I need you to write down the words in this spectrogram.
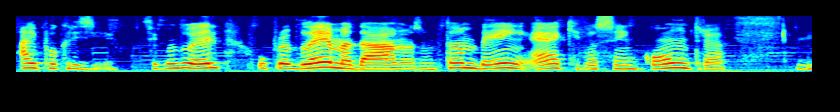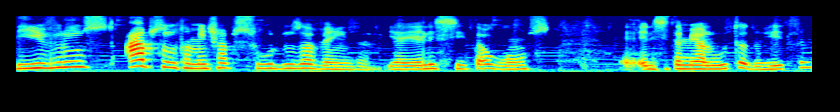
a hipocrisia. Segundo ele, o problema da Amazon também é que você encontra livros absolutamente absurdos à venda. E aí ele cita alguns. Ele cita Minha Luta, do Hitler.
